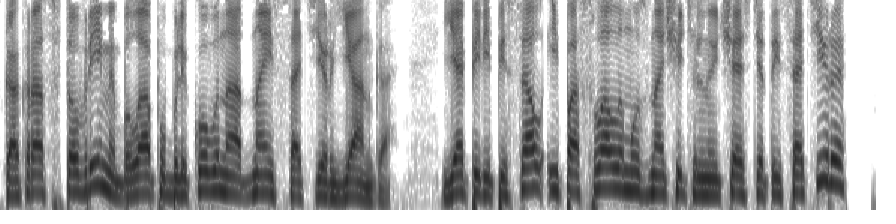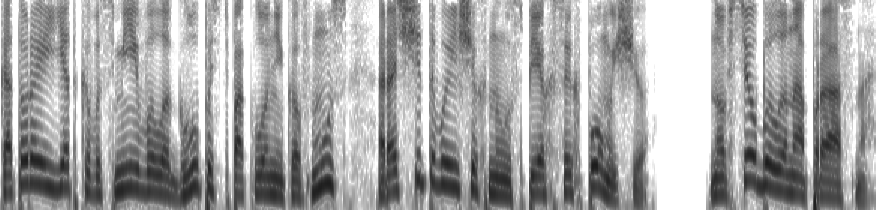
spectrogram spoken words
Как раз в то время была опубликована одна из сатир Янга. Я переписал и послал ему значительную часть этой сатиры, которая едко высмеивала глупость поклонников мус, рассчитывающих на успех с их помощью, но все было напрасно.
